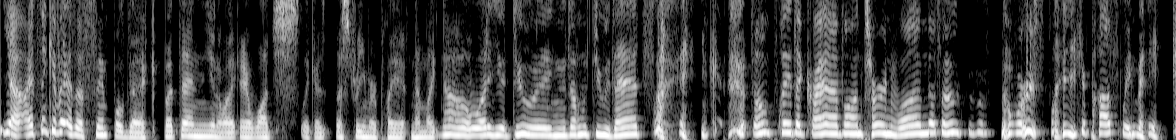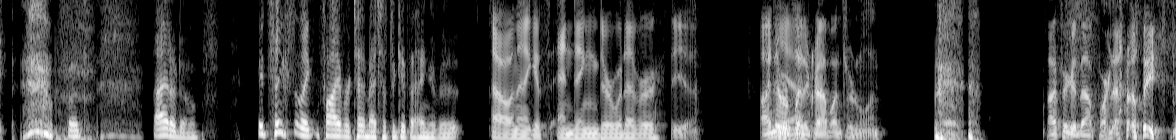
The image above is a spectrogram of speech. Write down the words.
yeah, I think of it as a simple deck, but then you know, like I watch like a, a streamer play it, and I'm like, no, what are you doing? Don't do that. Like, don't play the crab on turn one. That's a, the worst play you could possibly make. but I don't know. It takes like five or ten matches to get the hang of it. Oh, and then it gets endinged or whatever. Yeah, I never yeah. played a crab on turn one. I figured that part out at least.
